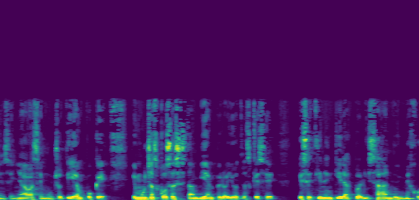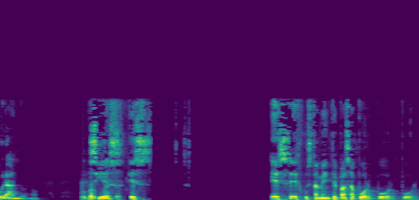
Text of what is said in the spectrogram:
enseñaba hace mucho tiempo, que, que, muchas cosas están bien, pero hay otras que se, que se tienen que ir actualizando y mejorando, ¿no? Así es, es, es, justamente pasa por, por, por,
